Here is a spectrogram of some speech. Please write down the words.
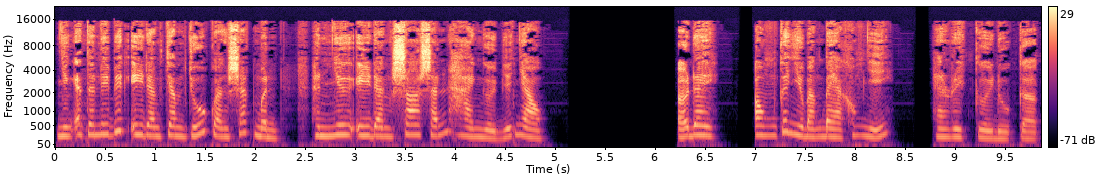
nhưng Anthony biết y đang chăm chú quan sát mình, hình như y đang so sánh hai người với nhau. Ở đây, ông có nhiều bạn bè không nhỉ? Henry cười đùa cợt.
